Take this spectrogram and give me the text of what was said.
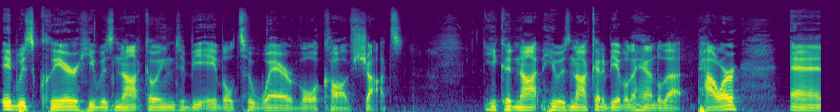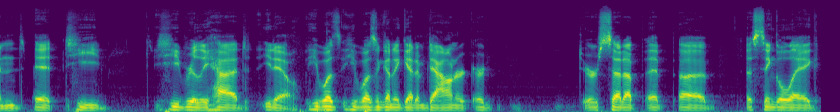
it was clear he was not going to be able to wear Volkov's shots. He could not. He was not going to be able to handle that power, and it he he really had you know he was he wasn't going to get him down or or, or set up a, a, a single leg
